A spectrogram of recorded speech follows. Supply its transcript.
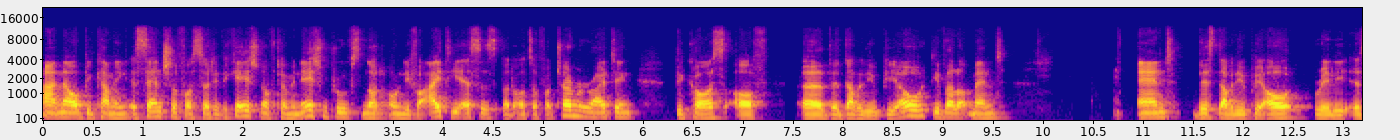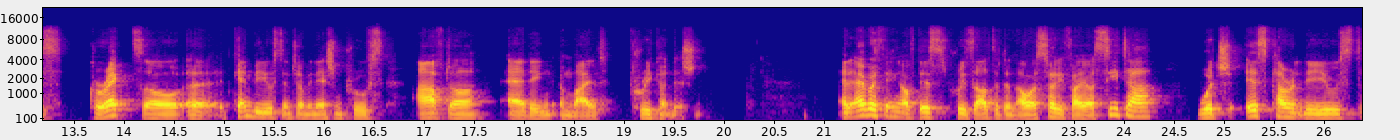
are now becoming essential for certification of termination proofs, not only for ITSs, but also for term rewriting because of uh, the WPO development. And this WPO really is correct. So uh, it can be used in termination proofs after adding a mild precondition. And everything of this resulted in our certifier CeTA, which is currently used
